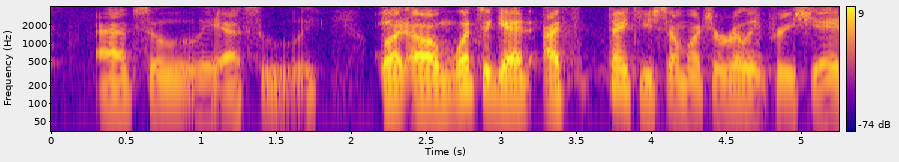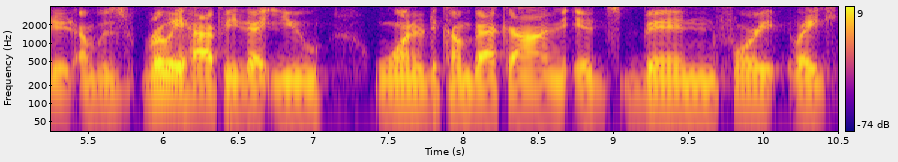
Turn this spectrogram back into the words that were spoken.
absolutely. Absolutely. But um, once again, I th- thank you so much. I really appreciate it. I was really happy that you wanted to come back on. It's been for like,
